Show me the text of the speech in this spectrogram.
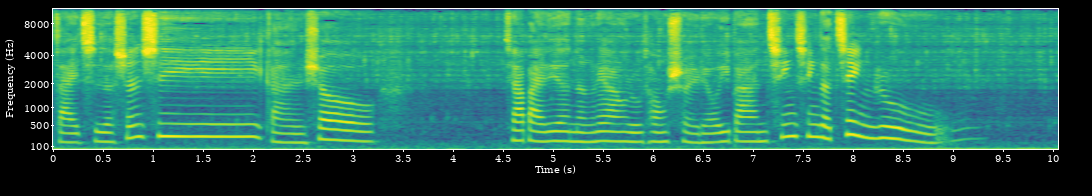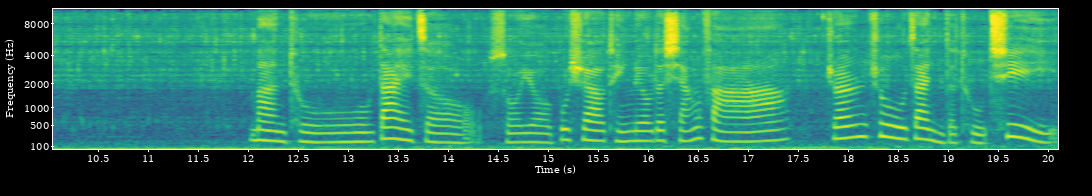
再一次的深吸，感受加百列的能量如同水流一般轻轻的进入，慢吐，带走所有不需要停留的想法，专注在你的吐气。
